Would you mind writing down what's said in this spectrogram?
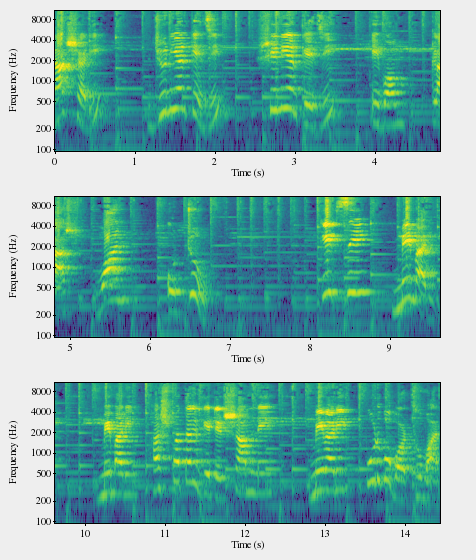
nursery, junior KG, senior KG এবং ক্লাস ওয়ান ও টু। কিডসি মেমারি মেমারি হাসপাতাল গেটের সামনে, মেমারি পূর্ব বর্ধমান।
